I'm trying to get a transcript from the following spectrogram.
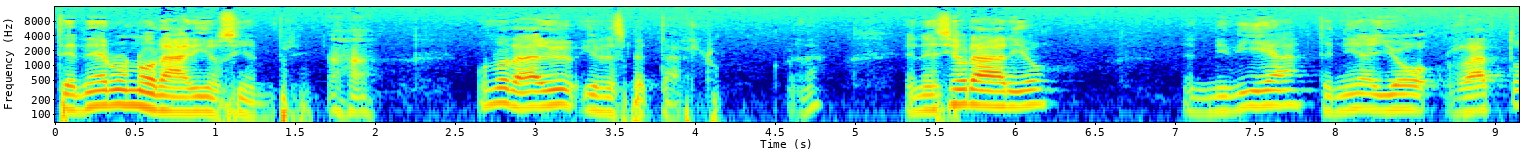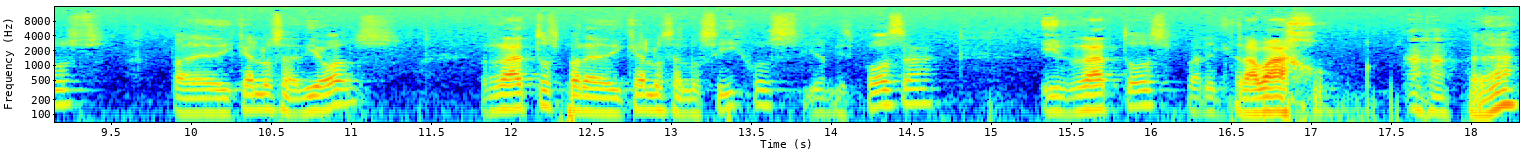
tener un horario siempre, Ajá. un horario y respetarlo. ¿verdad? En ese horario, en mi día, tenía yo ratos para dedicarlos a Dios, ratos para dedicarlos a los hijos y a mi esposa, y ratos para el trabajo. Ajá. ¿verdad?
